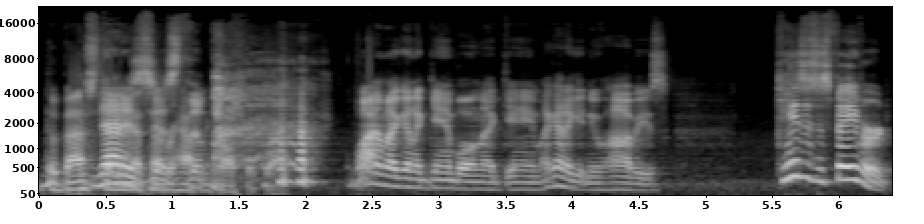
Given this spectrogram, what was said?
The best That thing that's ever happened the- in college football. Why am I going to gamble on that game? I got to get new hobbies. Kansas is favored.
